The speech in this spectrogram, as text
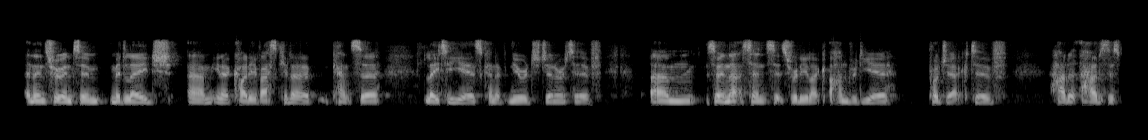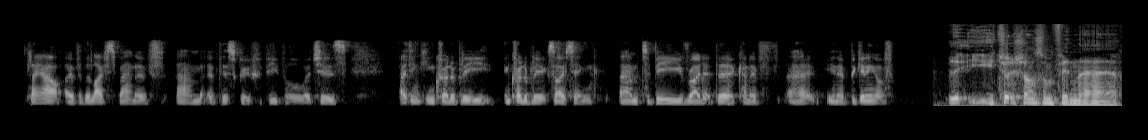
and then through into middle age, um, you know, cardiovascular cancer, later years, kind of neurodegenerative. Um, so in that sense, it's really like a hundred year project of how do, how does this play out over the lifespan of um, of this group of people, which is I think incredibly incredibly exciting um, to be right at the kind of uh, you know beginning of. You touched on something there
